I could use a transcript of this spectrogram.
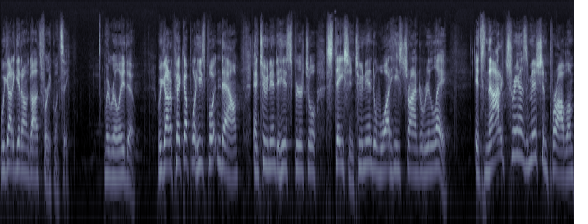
we got to get on God's frequency. We really do. We got to pick up what he's putting down and tune into his spiritual station, tune into what he's trying to relay. It's not a transmission problem,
